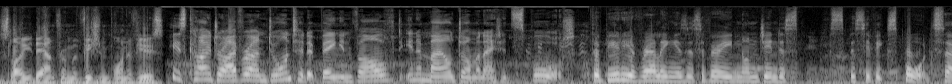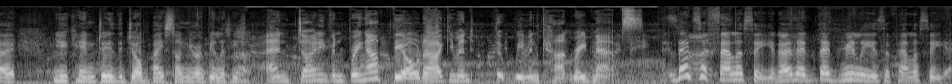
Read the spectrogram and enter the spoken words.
slow you down from a vision point of view. His co-driver undaunted at being involved in a male-dominated sport. The beauty of rallying is it's a very non-gender specific sport, so you can do the job based on your ability. And don't even bring up the old argument that women can't read maps. That's a fallacy, you know, that, that really is a fallacy.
